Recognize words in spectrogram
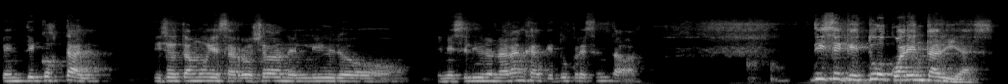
pentecostal, eso está muy desarrollado en el libro, en ese libro naranja que tú presentabas, dice que estuvo 40 días.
